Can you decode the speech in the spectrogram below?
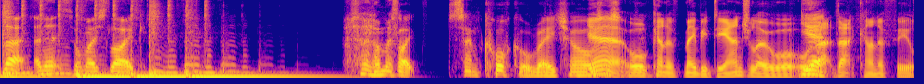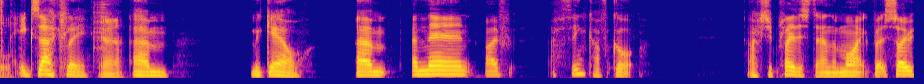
that, and it's almost like know, almost like Sam Cooke or Ray Charles. yeah, or or kind of maybe D'Angelo or, or Yeah. that, that kind of feel. exactly. Yeah. Um, Miguel, um, and then I've I think I've got I actually play this down the mic, but so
